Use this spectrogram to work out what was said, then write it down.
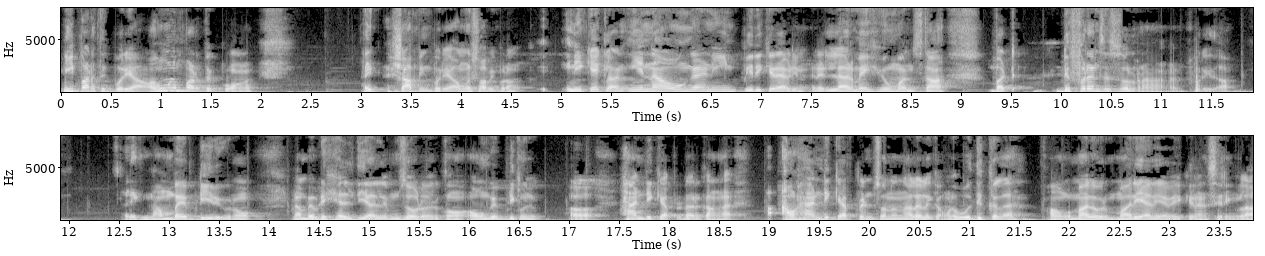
நீ படத்துக்கு போறியா? அவங்களும் படத்துக்கு போவாங்க. லைக் ஷாப்பிங் போறியா? அவங்க ஷாப்பிங் போகிறாங்க நீ கேட்கலாம் நீ என்ன அவங்க நீ பிரிக்கிற அப்படின்னு. எல்லாருமே ஹியூமன்ஸ் தான். பட் டிஃப்ரென்சஸ் சொல்கிறேன் புரியுதா? லைக் நம்ம எப்படி இருக்கிறோம்? நம்ம எப்படி ஹெல்த்தியாக லிம்ஸோடு இருக்கோம்? அவங்க எப்படி கொஞ்சம் ஹேண்டிகேப்டடாக இருக்காங்க. அவன் ஹேண்டிகேப்டுன்னு சொன்னதுனால லைக் அவங்கள ஒதுக்கலை. அவங்க மேலே ஒரு மரியாதையை வைக்கிறேன் சரிங்களா?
